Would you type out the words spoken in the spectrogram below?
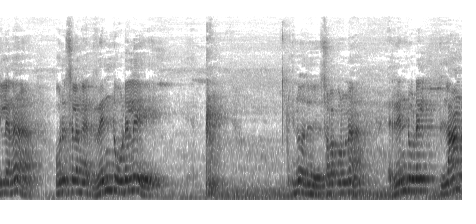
இல்லைன்னா ஒரு சிலங்க ரெண்டு உடல் இன்னும் அது சொல்லப்போனால் ரெண்டு உடல் லாங்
